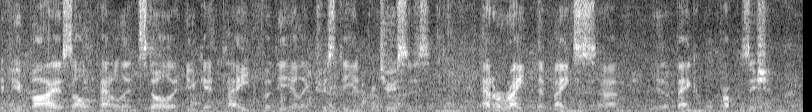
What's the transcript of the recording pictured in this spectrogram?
if you buy a solar panel and install it, you get paid for the electricity it produces at a rate that makes um, it a bankable proposition.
